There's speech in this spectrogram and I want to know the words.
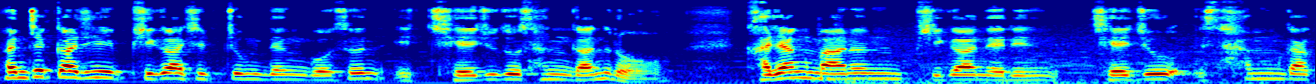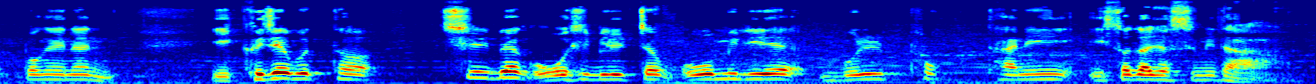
현재까지 비가 집중된 곳은 제주도 산간으로 가장 많은 비가 내린 제주 삼각봉에는 이 그제부터 751.5mm의 물폭탄이 쏟아졌습니다.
